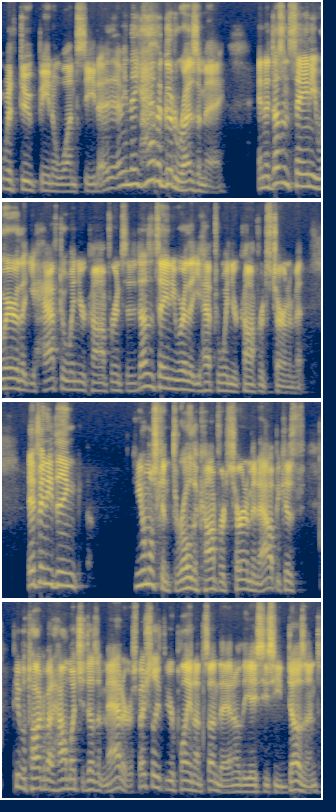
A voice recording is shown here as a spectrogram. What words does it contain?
with Duke being a one seed. I mean, they have a good resume. And it doesn't say anywhere that you have to win your conference. And it doesn't say anywhere that you have to win your conference tournament. If anything, you almost can throw the conference tournament out because people talk about how much it doesn't matter, especially if you're playing on Sunday. I know the ACC doesn't.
